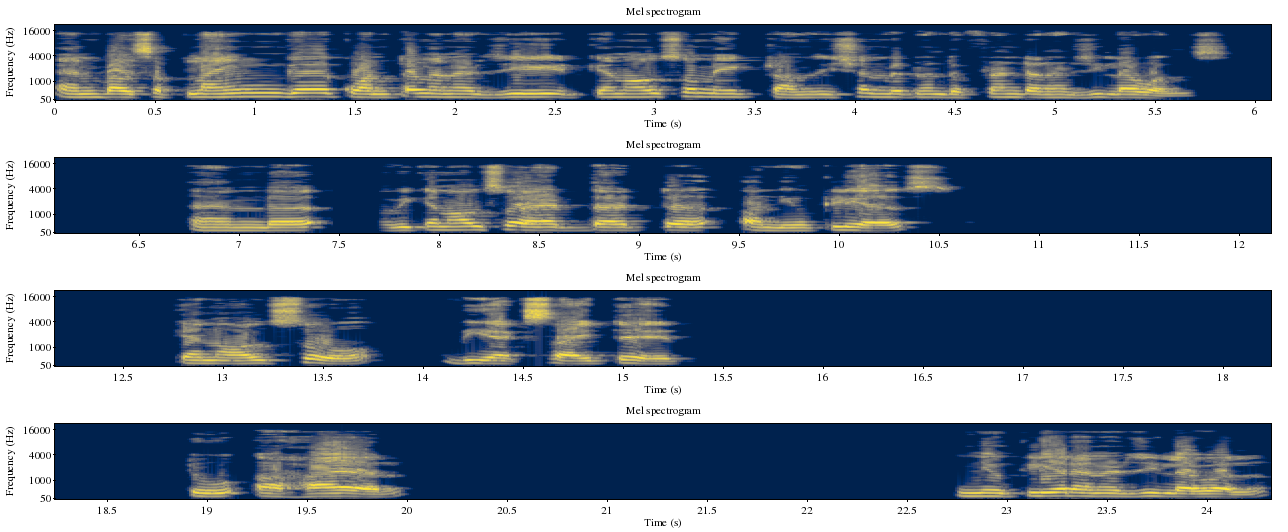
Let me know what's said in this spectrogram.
and by supplying uh, quantum energy it can also make transition between different energy levels and uh, we can also add that uh, a nucleus can also be excited to a higher nuclear energy level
